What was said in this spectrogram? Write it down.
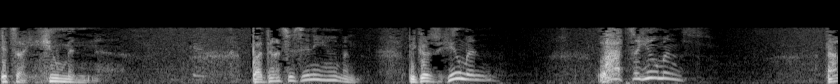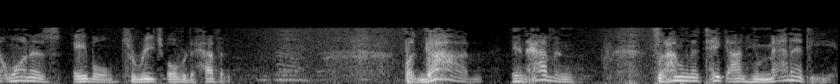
It's a human. But not just any human. Because human, lots of humans. Not one is able to reach over to heaven. But God in heaven said, I'm going to take on humanity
